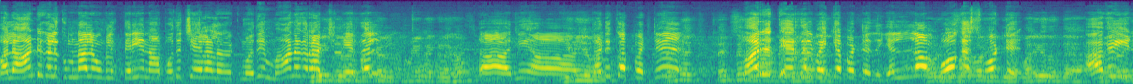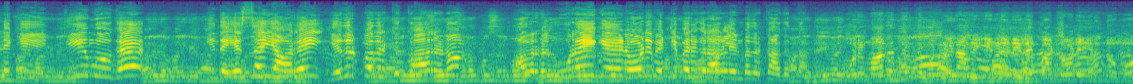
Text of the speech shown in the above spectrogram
பல ஆண்டுகளுக்கு முன்னால் உங்களுக்கு தெரியும் நான் பொதுச் செயலாளர் இருக்கும்போது மாநகராட்சி தேர்தல் தடுக்கப்பட்டு மறு தேர்தல் வைக்கப்பட்டது எல்லாம் போகஸ் ஓட்டு ஆக இன்னைக்கு திமுக இந்த எஸ்ஐஆரை எதிர்ப்பதற்கு காரணம் அவர்கள் முறைகேடோடு வெற்றி பெறுகிறார்கள் என்பதற்காகத்தான். ஒரு மாதத்திற்கு முன்பு நாங்கள் என்ன நிலைப்பாட்டோடு இருந்தோமோ?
